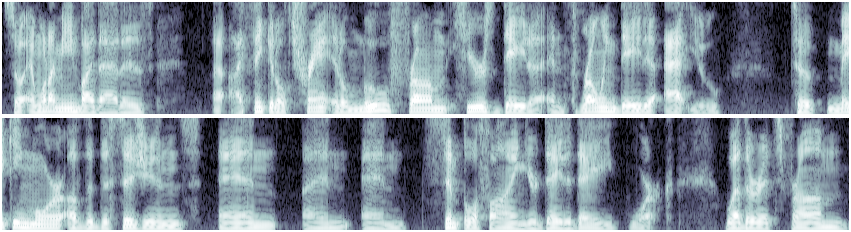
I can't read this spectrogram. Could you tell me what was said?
So, and what I mean by that is, I think it'll tra- it'll move from here's data and throwing data at you to making more of the decisions and and and simplifying your day to day work. whether it's from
